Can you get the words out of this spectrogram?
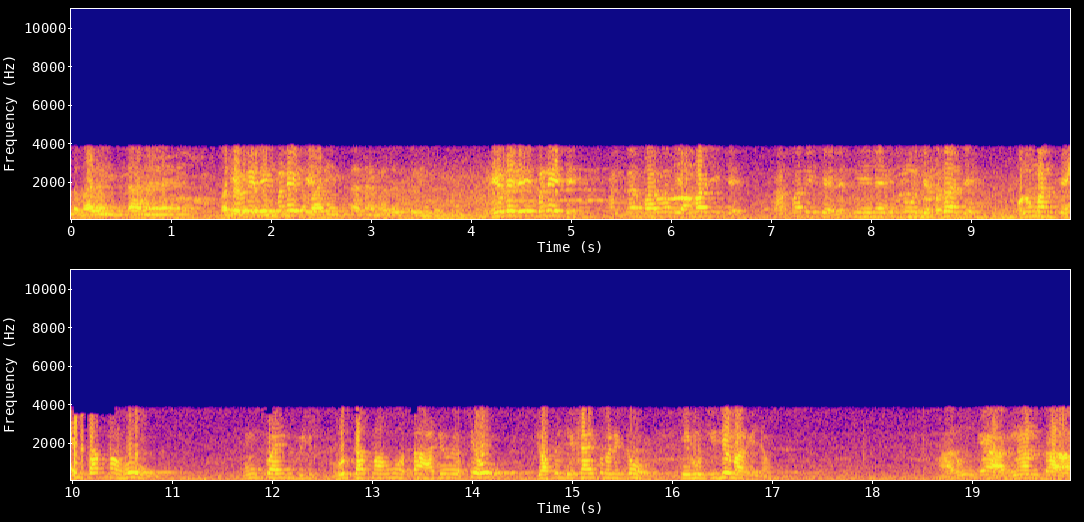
તમારી ઈચ્છાને મદદ એવડે કરી. રીત બને છે. તમારી ઈચ્છાને મદદ કરી એવડે એ બને છે. શંકર પાર્વતી અંબાજી છે ગણપતિ છે લક્ષ્મી ને વિષ્ણુ છે બધા છે. હનુમાન છે. હું હું કોઈ ભૂલ થાપમાં હું આડે રસ્તે હોઉં. જો આપણે દેખાય તો મને કહો કે હું સીધે માર્ગે જાઉં. મારું કે અજ્ઞાનતા.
